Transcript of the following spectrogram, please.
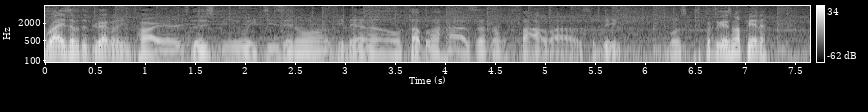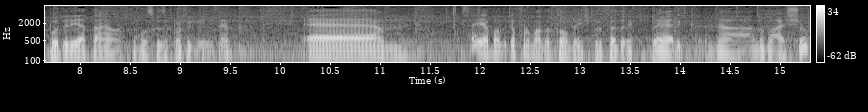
Rise of the Dragon Empire de 2019. Não, Tabula Rasa não fala sobre músicas em português, uma pena poderia estar com músicas em português, né? É... Isso aí, a banda que é formada atualmente por Frederick Berg na, no baixo,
